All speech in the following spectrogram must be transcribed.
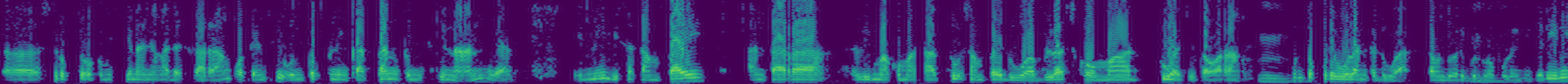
uh, struktur kemiskinan yang ada sekarang potensi untuk peningkatan kemiskinan ya ini bisa sampai antara 5,1 sampai 12,2 juta orang hmm. untuk triwulan kedua tahun 2020 hmm. ini. Jadi ini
